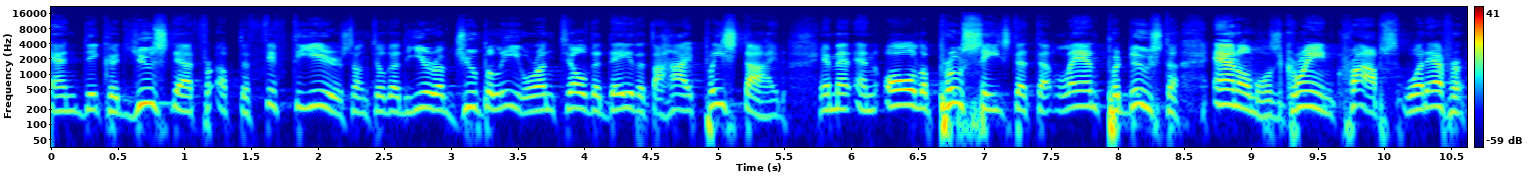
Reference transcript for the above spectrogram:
and they could use that for up to 50 years until the year of Jubilee or until the day that the high priest died. Amen. And all the proceeds that that land produced uh, animals, grain, crops, whatever,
